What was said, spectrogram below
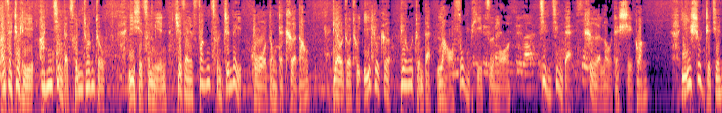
而在这里安静的村庄中，一些村民却在方寸之内舞动着刻刀，雕琢出一个个标准的老宋体字模，静静地刻录着时光，一瞬之间，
